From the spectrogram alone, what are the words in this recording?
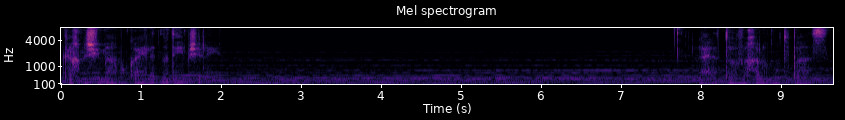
קח נשימה עמוקה, ילד מדהים שלי. לילה טוב וחלומות פז.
